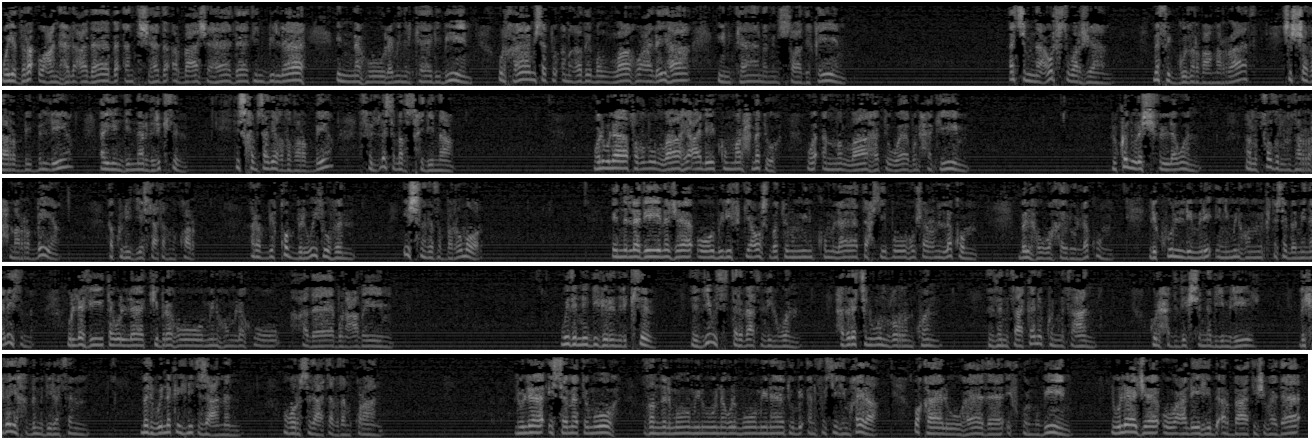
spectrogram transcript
ويدرأ عنها العذاب أن تشهد أربع شهادات بالله إنه لمن الكاذبين. والخامسة أن غضب الله عليها إن كان من الصادقين. أتمنع عرس ما ثقل أربع مرات. ششد ربي باللي أين دي النار ذي الكثب. إس خمسة دي غضب ربي. في اللسمة الصحيدنا ولولا فضل الله عليكم ورحمته وأن الله تواب حكيم. لو كانوا رشف اللون. الفضل ذا الرحمة الربية. أكون يدي ساعة مقر. ربي قبل ويثوفا يضب الأمور إن الذين جاءوا بالإفك عصبة منكم لا تحسبوه شرا لكم بل هو خير لكم. لكل امرئ منهم اكتسب من الإثم والذي تولى كبره منهم له عذاب عظيم. وإذن ديقرن الكتاب ذي وستربعت ذي هون حضرت ومضر كون. إذا نفع كان يكون نفعان. كل حد ذيك السنة دي مدير ذكرى يخدم دي ثم. مذو إنك يهني تزعما وغرس العتاب ذا القرآن لولا إسماتموه ظن المؤمنون والمؤمنات بأنفسهم خيرا. وقالوا هذا إفك مبين. لولا جاءوا عليه بأربعة شهداء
